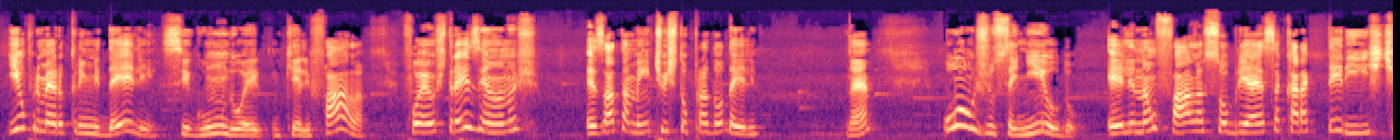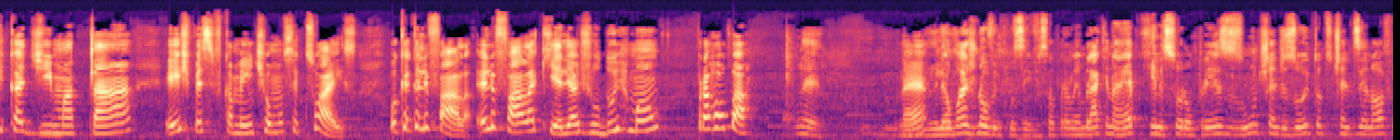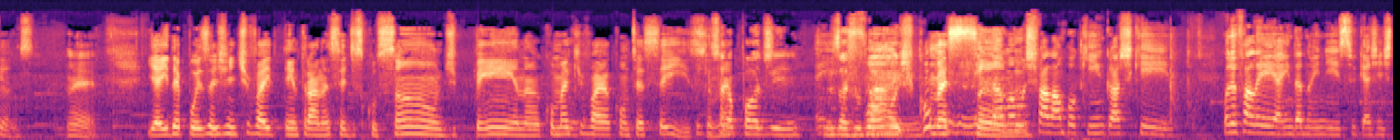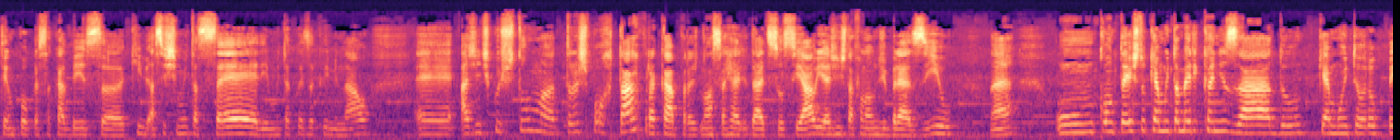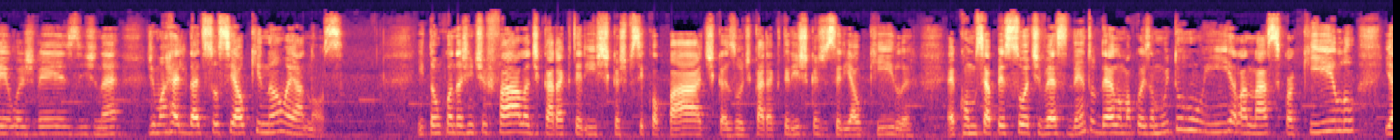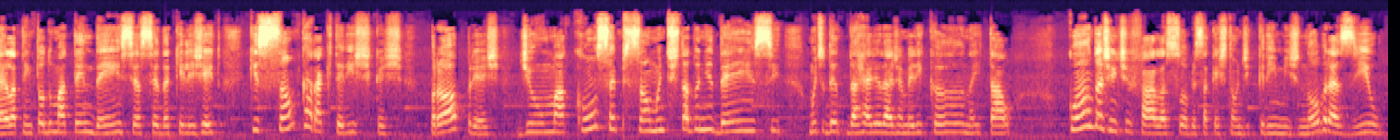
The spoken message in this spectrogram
E o primeiro crime dele, segundo o que ele fala, foi aos 13 anos, exatamente o estuprador dele, né? O Jusenildo, ele não fala sobre essa característica de matar especificamente homossexuais. O que, que ele fala? Ele fala que ele ajuda o irmão para roubar, É. né? Ele é o mais novo, inclusive. Só pra lembrar que na época que eles foram presos, um tinha 18, outro tinha 19 anos. É. E aí depois a gente vai entrar nessa discussão de pena, como é que vai acontecer O isso, que, que a né? senhora pode É nos ajudar? Vamos aí? começando. Então vamos falar um pouquinho, que eu acho que. Quando eu falei ainda no início que a gente tem um pouco essa cabeça que assiste muita série, muita coisa criminal, é, a gente costuma transportar para cá, para nossa realidade social, e a gente está falando de Brasil, né? um contexto que é muito americanizado, que é muito europeu às vezes, né? De uma realidade social que não é a nossa. Então, quando a gente fala de características psicopáticas ou de características de serial killer, é como se a pessoa tivesse dentro dela uma coisa muito ruim, ela nasce com aquilo e aí ela tem toda uma tendência a ser daquele jeito, que são características próprias de uma concepção muito estadunidense, muito dentro da realidade americana e tal. Quando a gente fala sobre essa questão de crimes no Brasil,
